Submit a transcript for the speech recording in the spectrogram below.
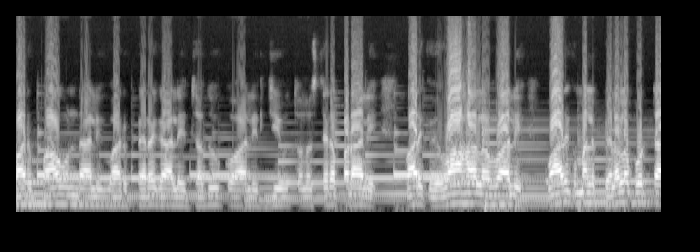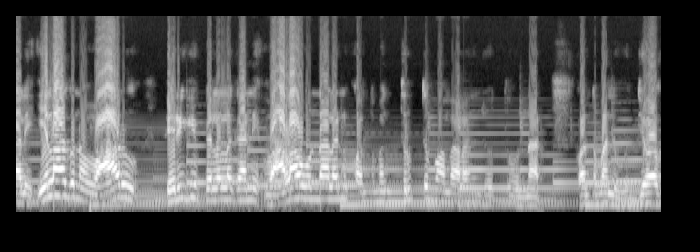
వారు బాగుండాలి వారు పెరగాలి చదువుకోవాలి జీవితంలో స్థిరపడాలి వారికి వివాహాలు అవ్వాలి వారికి మళ్ళీ పిల్లలు పుట్టాలి. ఇలాగున వారు పెరిగి పిల్లలు కానీ అలా ఉండాలని కొంతమంది తృప్తి పొందాలని చూస్తూ ఉన్నారు. కొంతమంది ఉద్యోగ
